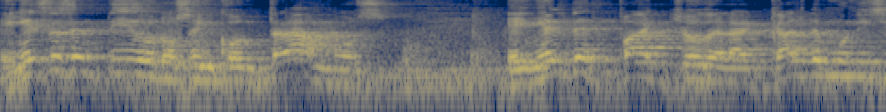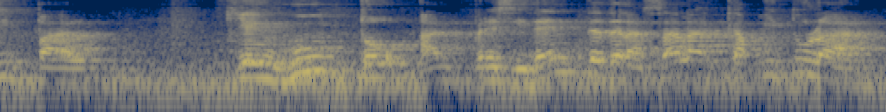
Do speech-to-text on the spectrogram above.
En ese sentido nos encontramos en el despacho del alcalde municipal, quien junto al presidente de la sala capitular,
